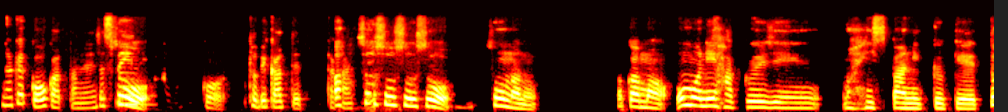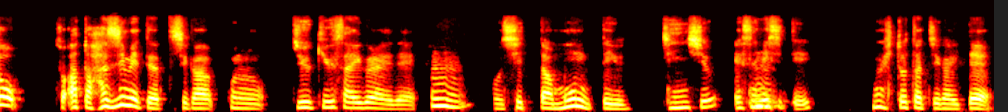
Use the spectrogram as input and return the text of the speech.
な結構多かったね。じゃあスペイン語も結構飛び交ってた感あ、じ？そうそうそうそう。そうなの。だからまあ、主に白人、まあ、ヒスパニック系と、そうあと初めて私がこの19歳ぐらいでうん。こう知ったモンっていう人種、エスニシティの人たちがいて、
